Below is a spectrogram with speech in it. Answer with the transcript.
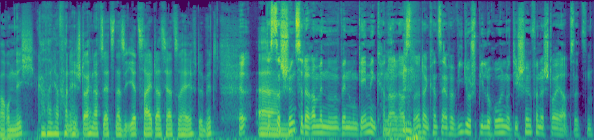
warum nicht? Kann man ja von den Steuern absetzen. Also ihr zahlt das ja zur Hälfte mit. Ja, das ist das Ähm. Schönste daran, wenn du, wenn du einen Gaming-Kanal hast, ne? Dann kannst du einfach Videospiele holen und die schön von der Steuer absetzen.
